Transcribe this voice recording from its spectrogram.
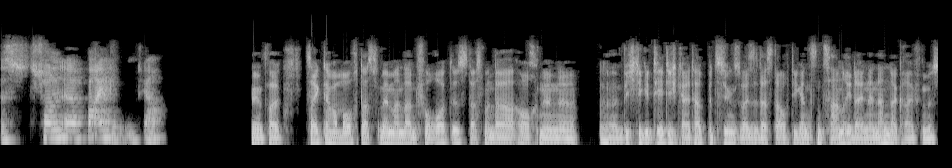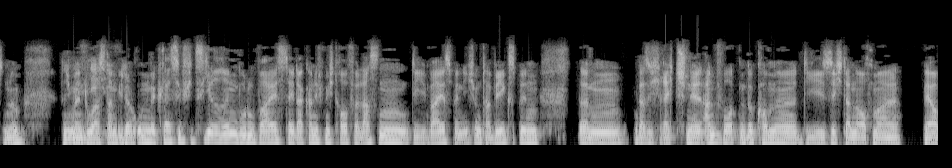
das ist schon äh, beeindruckend, ja. Auf jeden Fall. Zeigt aber auch, dass wenn man dann vor Ort ist, dass man da auch eine, äh, wichtige Tätigkeit hat, beziehungsweise dass da auch die ganzen Zahnräder ineinander greifen müssen. Ne? Also ich meine, du hast dann wiederum eine Klassifiziererin, wo du weißt, hey, da kann ich mich drauf verlassen, die weiß, wenn ich unterwegs bin, ähm, dass ich recht schnell Antworten bekomme, die sich dann auch mal, ja,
